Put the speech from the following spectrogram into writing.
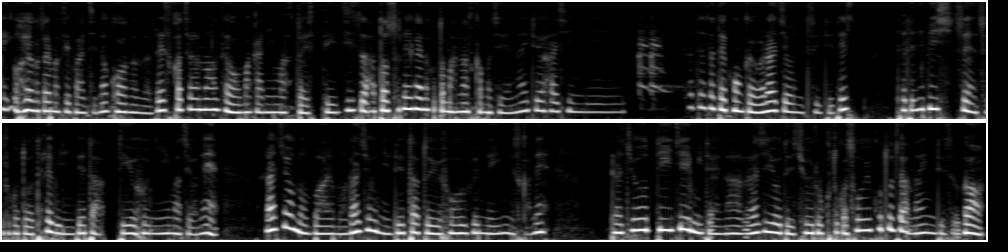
はい、おはようございます。パンチのコーナーです。こちらの音声を大まかに言いますと SDGs、あとそれ以外のことも話すかもしれないという配信です。さてさて今回はラジオについてです。テレビ出演することをテレビに出たっていう風に言いますよね。ラジオの場合もラジオに出たという表現でいいんですかね。ラジオ DJ みたいなラジオで収録とかそういうことではないんですが、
